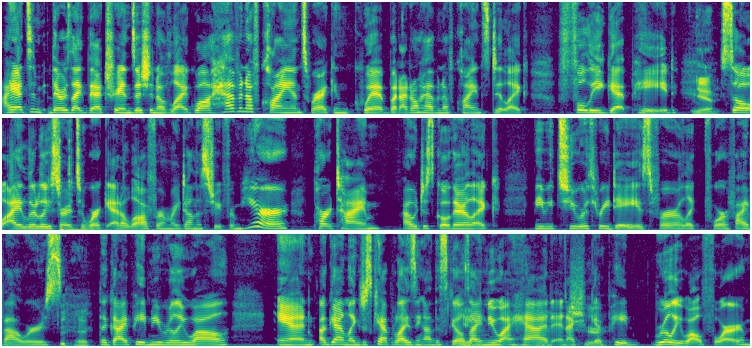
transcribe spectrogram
I had to, there was like that transition of like, well, I have enough clients where I can quit, but I don't have enough clients to like fully get paid. Yeah. So I literally started to work at a law firm right down the street from here, part time. I would just go there like maybe two or three days for like four or five hours. the guy paid me really well. And again, like just capitalizing on the skills Yeah. I knew I had Yeah, and I sure. could get paid really well for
